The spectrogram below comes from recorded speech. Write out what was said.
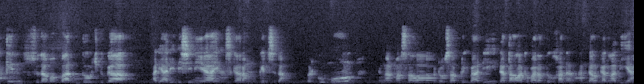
yakin sudah membantu juga adik-adik di sini ya yang sekarang mungkin sedang bergumul dengan masalah dosa pribadi. Datanglah kepada Tuhan dan andalkanlah Dia.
